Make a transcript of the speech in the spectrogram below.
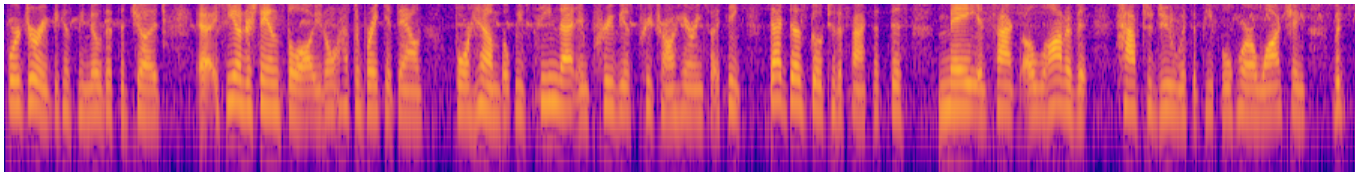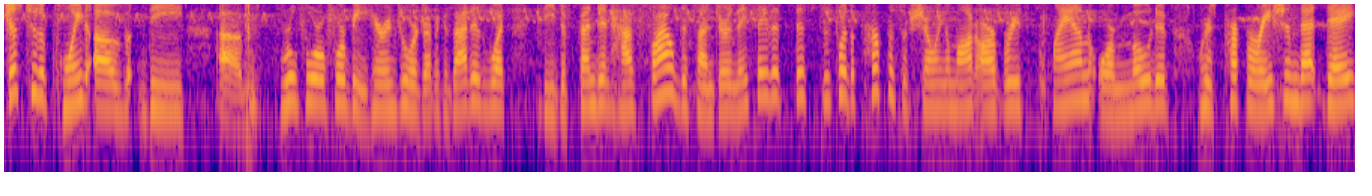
for a jury because we know that the judge, uh, he understands the law. You don't have to break it down for him, but we've seen that in previous pretrial hearings. I think that does go to the fact that this may, in fact, a lot of it have to do with the people who are watching. But just to the point of the um, Rule 404B here in Georgia, because that is what the defendant has filed this under. And they say that this is for the purpose of showing Ahmaud Arbery's plan or motive or his preparation that day,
